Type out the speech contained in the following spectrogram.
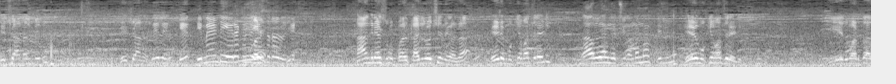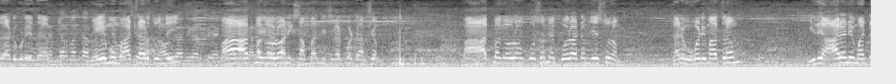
ఏ ఛానల్ మీది? ఏ ఛానల్ డిమాండ్ ఏ రకంగా చేస్తున్నారు? కాంగ్రెస్ కదిలి వచ్చింది కదా ఏడు ముఖ్యమంత్రి ఏడి? రాహుల్ గాంధీ వచ్చి ఏడు ముఖ్యమంత్రి ఏడి? ఏది పడుతుంది అటు కూడా ఏందా మేము మాట్లాడుతుంది మా ఆత్మగౌరవానికి సంబంధించినటువంటి అంశం. మా ఆత్మగౌరవం కోసం మేము పోరాటం చేస్తున్నాం. కానీ ఒకటి మాత్రం ఇది ఆరని మంట.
